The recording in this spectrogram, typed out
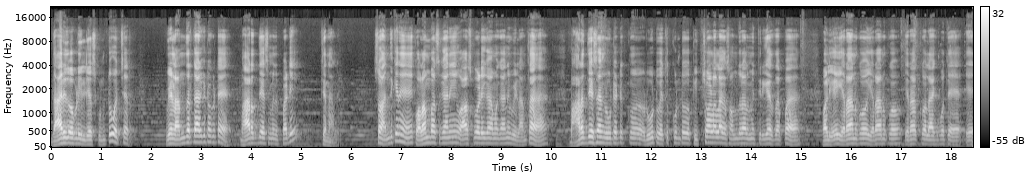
దారి దోపిడీలు చేసుకుంటూ వచ్చారు. వీళ్ళందరి టార్గెట్ ఒకటే భారతదేశం మీద పడి తినాలి. సో అందుకనే కొలంబస్ కానీ వాస్కోడిగామ కానీ వీళ్ళంతా భారతదేశానికి రూట్ ఎట్టుకు రూట్ వెతుక్కుంటూ పిచ్చోళ్ళలాగా సముద్రాల మీద తిరిగారు తప్ప వాళ్ళు ఏ ఇరాన్కో ఇరాన్కో ఇరాక్కో లేకపోతే ఏ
